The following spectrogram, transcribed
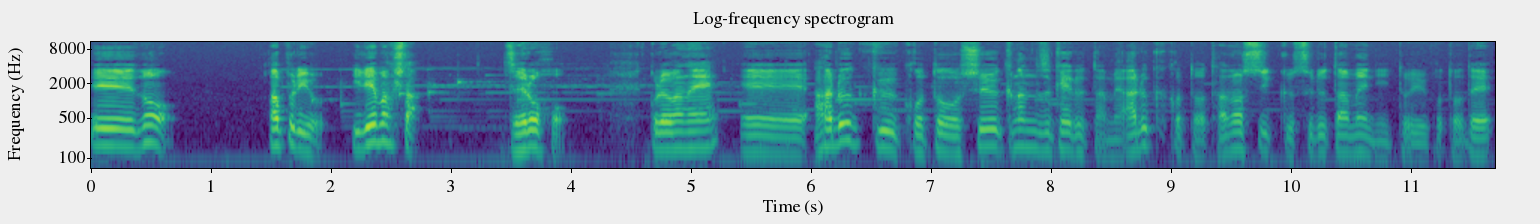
えー、のアプリを入れました。ゼロ歩。これはね、えー、歩くことを習慣づけるため歩くことを楽しくするためにということで、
